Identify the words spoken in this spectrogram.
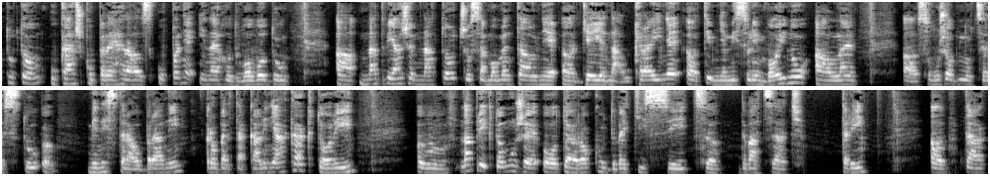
túto ukážku prehral z úplne iného dôvodu a nadviažem na to, čo sa momentálne deje na Ukrajine. Tým nemyslím vojnu, ale služobnú cestu ministra obrany Roberta Kaliňáka, ktorý napriek tomu, že od roku 2020 3, tak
